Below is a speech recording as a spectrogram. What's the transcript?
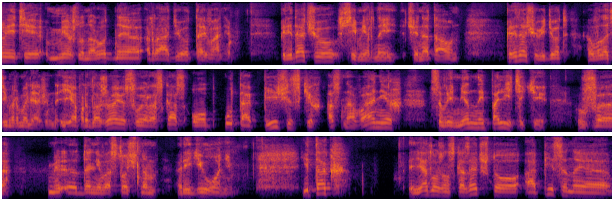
Слушаете Международное радио Тайваня. Передачу «Всемирный Чайнатаун». Передачу ведет Владимир Малявин. Я продолжаю свой рассказ об утопических основаниях современной политики в дальневосточном регионе. Итак, я должен сказать, что описанное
